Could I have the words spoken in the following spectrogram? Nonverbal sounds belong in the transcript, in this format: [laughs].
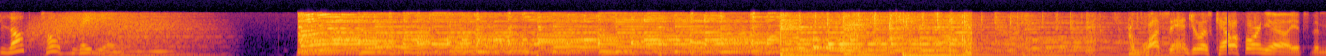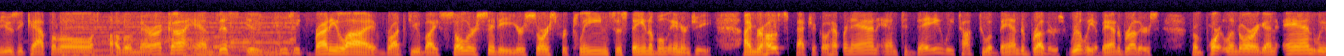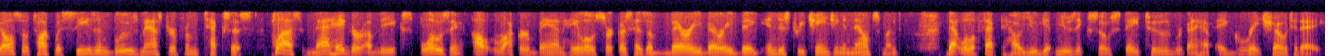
Blog Talk Radio. Los Angeles, California, it's the music capital of America, and this is Music Friday Live, brought to you by Solar City, your source for clean, sustainable energy. I'm your host, Patrick O'Heffernan, and today we talk to a band of brothers, really a band of brothers, from Portland, Oregon, and we also talk with seasoned blues master from Texas. Plus, Matt Hager of the exploding out rocker band Halo Circus has a very, very big industry changing announcement that will affect how you get music. So stay tuned. We're going to have a great show today.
